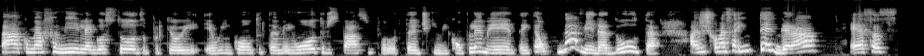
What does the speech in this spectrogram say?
Ah, com minha família é gostoso porque eu, eu encontro também um outro espaço importante que me complementa. Então, na vida adulta, a gente começa a integrar essas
